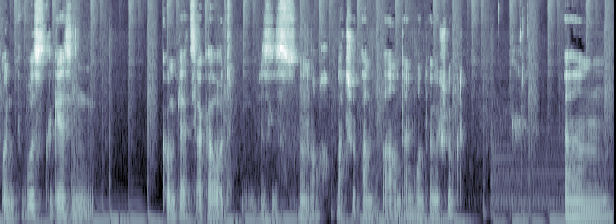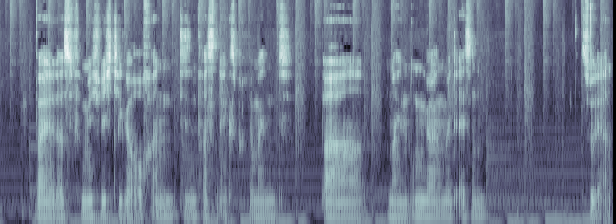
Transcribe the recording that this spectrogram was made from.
und bewusst gegessen, komplett zerkaut, bis es nur noch Matschepampe war und dann runtergeschluckt. Ähm, weil das für mich Wichtige auch an diesem Fastenexperiment war, meinen Umgang mit Essen zu lernen.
